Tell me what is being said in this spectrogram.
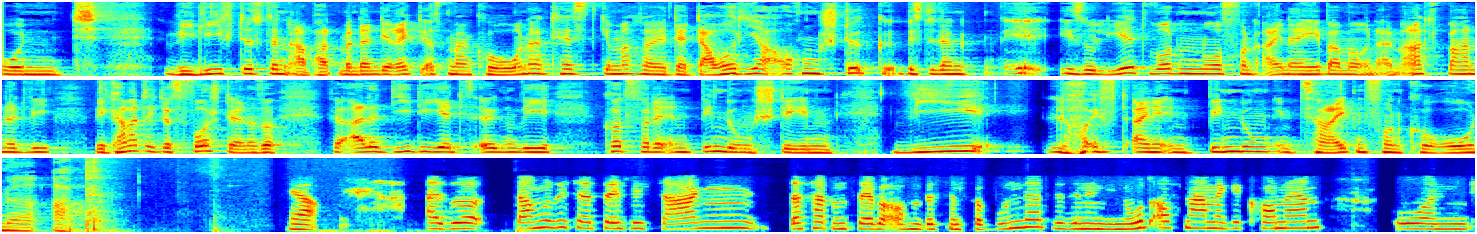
Und wie lief das denn ab? Hat man dann direkt erstmal einen Corona-Test gemacht? Weil der dauert ja auch ein Stück. Bist du dann isoliert worden, nur von einer Hebamme und einem Arzt behandelt? Wie, wie kann man sich das vorstellen? Also für alle die, die jetzt irgendwie kurz vor der Entbindung stehen, wie läuft eine Entbindung in Zeiten von Corona ab? Ja, also da muss ich tatsächlich sagen, das hat uns selber auch ein bisschen verwundert. Wir sind in die Notaufnahme gekommen und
